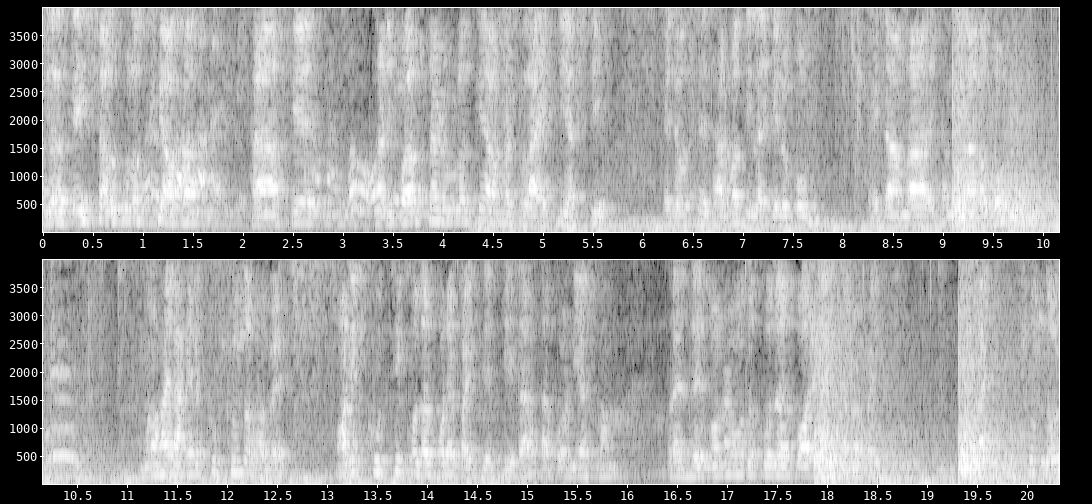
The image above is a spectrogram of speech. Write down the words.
দুই হাজার তেইশ সাল উপলক্ষে আমরা হ্যাঁ, আজকে থার্টি ফার্স্ট নাইট উপলক্ষে আমরা একটা লাইট নিয়ে আসছি। এটা হচ্ছে ঝাড়বাতি লাইট এরকম। এটা আমরা এখান থেকে লাগাবো মনে হয় লাগাইলে খুব সুন্দর হবে। অনেক খুঁজছি খোঁজার পরে পাইছি আর কি এটা। তারপর নিয়ে আসলাম। প্রায় দেড় ঘণ্টার মতো খোঁজার পরে আমরা পাইছি। খুব সুন্দর।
